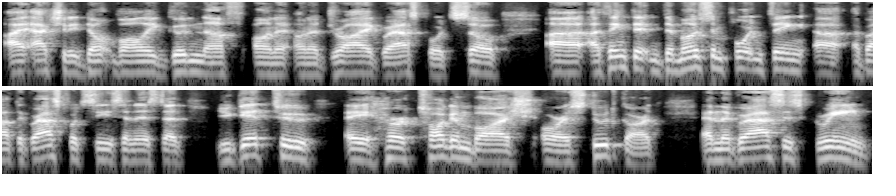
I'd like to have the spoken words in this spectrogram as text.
I actually don't volley good enough on a, on a dry grass court. So uh, I think that the most important thing uh, about the grass court season is that you get to a Hertogenbosch or a Stuttgart and the grass is green.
